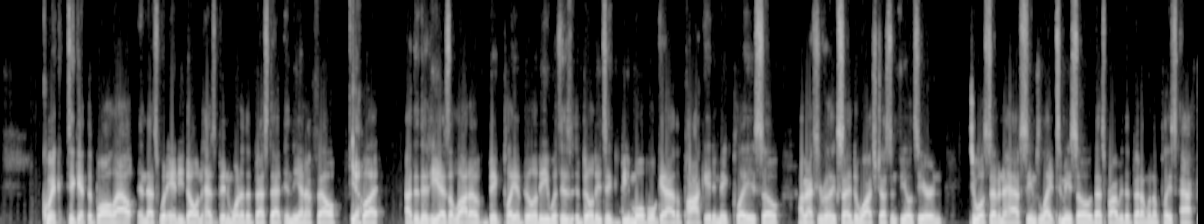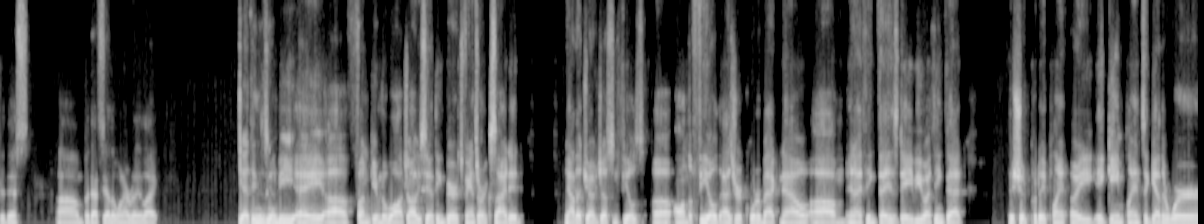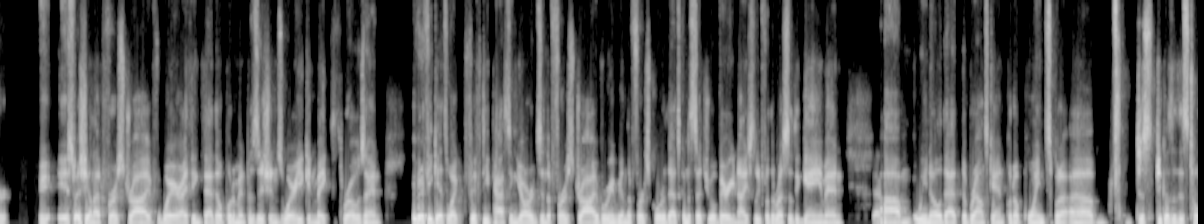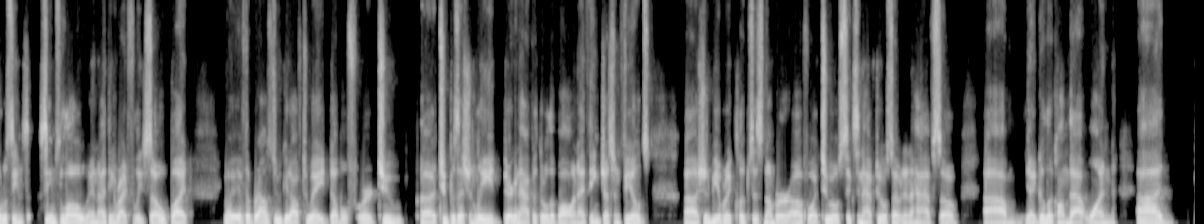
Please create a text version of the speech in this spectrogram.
quick to get the ball out, and that's what Andy Dalton has been one of the best at in the NFL. Yeah. But I think that he has a lot of big play ability with his ability to be mobile, get out of the pocket, and make plays. So I'm actually really excited to watch Justin Fields here. And 207 and a half seems light to me. So that's probably the bet I'm going to place after this. Um, but that's the other one I really like. Yeah, I think this is going to be a uh, fun game to watch. Obviously, I think Bears fans are excited now that you have Justin Fields uh, on the field as your quarterback now. Um, and I think that his debut, I think that they should put a plan, a, a game plan together where, especially on that first drive, where I think that they'll put him in positions where he can make the throws. And even if he gets like 50 passing yards in the first drive or even in the first quarter, that's going to set you up very nicely for the rest of the game. And um, we know that the Browns can put up points, but uh, just because of this total seems seems low, and I think rightfully so. But you know, if the Browns do get off to a double or two uh, two possession lead, they're going to have to throw the ball, and I think Justin Fields uh, should be able to eclipse his number of what 206 and a half, 207 and a half. So um, yeah, good luck on that one. Uh,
